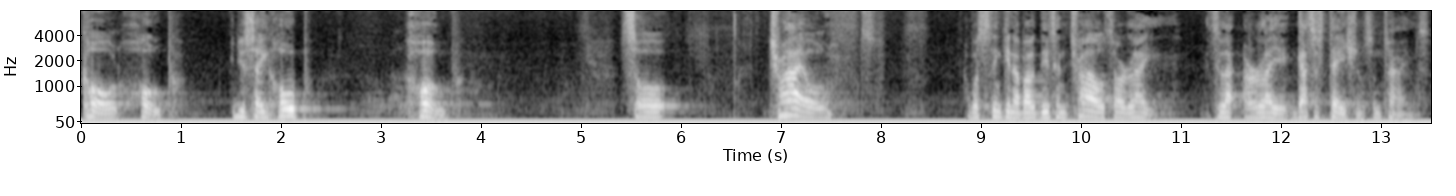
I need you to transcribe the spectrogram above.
called hope. You say hope? Hope. So, trials, I was thinking about this, and trials are like, it's like, are like gas stations sometimes.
